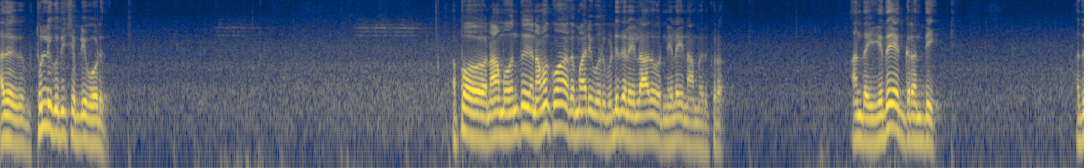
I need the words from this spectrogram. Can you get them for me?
அது துள்ளி குதிச்சு எப்படி ஓடுது? அப்போது நாம் வந்து நமக்கும் அது மாதிரி ஒரு விடுதலை இல்லாத ஒரு நிலை நாம் இருக்கிறோம். அந்த இதய கிரந்தி அது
